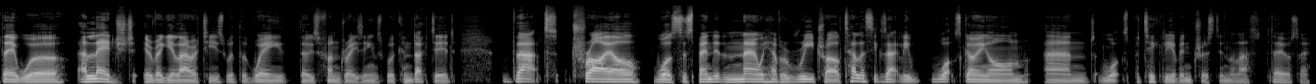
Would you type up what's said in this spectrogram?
there were alleged irregularities with the way those fundraisings were conducted. That trial was suspended, and now we have a retrial. Tell us exactly what's going on and what's particularly of interest in the last day or so.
